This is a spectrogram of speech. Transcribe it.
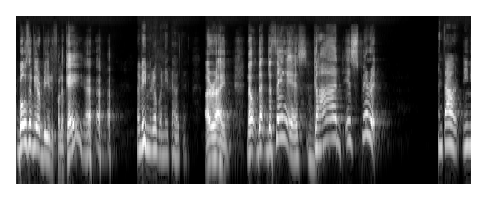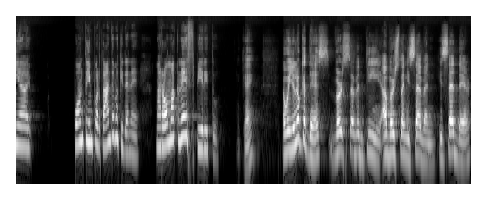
both of you are beautiful, okay? Mabay miro bonita hote. All right. Now, the, the thing is, God is spirit. Então, niya ponto importante makidane. Maromak ne espiritu. Okay? Now, when you look at this, verse 17, uh, verse 27, he said there,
